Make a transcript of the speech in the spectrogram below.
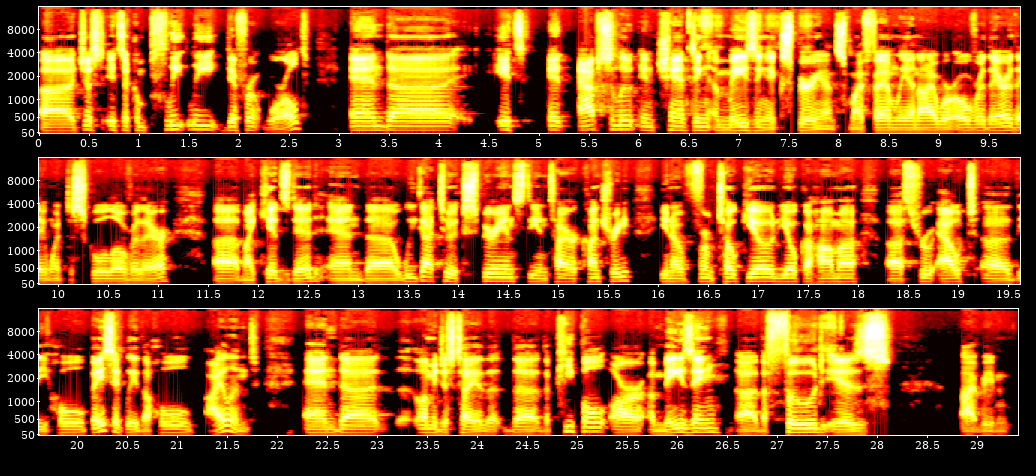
Uh, just it's a completely different world, and uh, it's an absolute enchanting, amazing experience. My family and I were over there. They went to school over there. Uh, my kids did, and uh, we got to experience the entire country. You know, from Tokyo to Yokohama, uh, throughout uh, the whole, basically the whole island. And uh, let me just tell you that the the people are amazing. Uh, the food is, I mean,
